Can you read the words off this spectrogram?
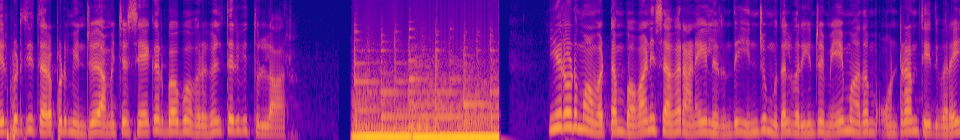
ஏற்படுத்தி தரப்படும் என்று அமைச்சர் சேகர்பாபு அவர்கள் தெரிவித்துள்ளார். ஈரோடு மாவட்டம் பவானிசாகர் அணையிலிருந்து இன்று முதல் வருகின்ற மே மாதம் ஒன்றாம் தேதி வரை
